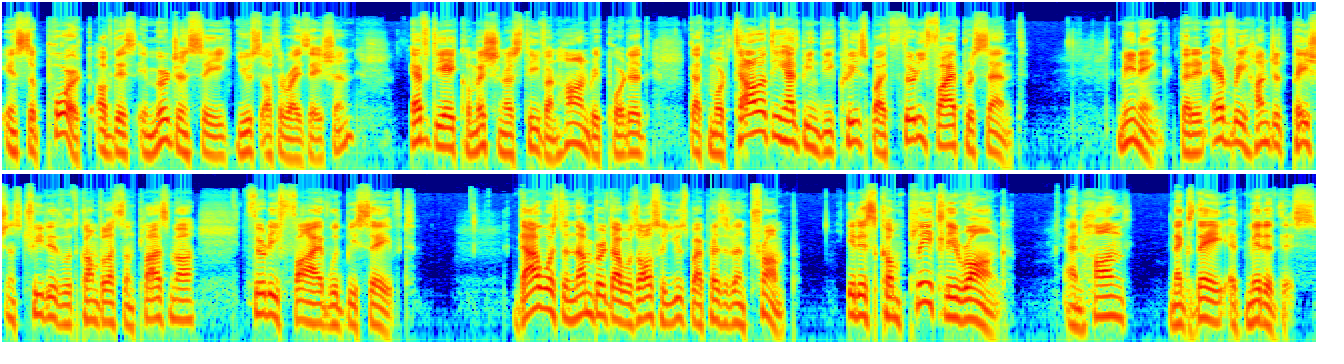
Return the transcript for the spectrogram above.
In support of this emergency use authorization, FDA Commissioner Stephen Hahn reported that mortality had been decreased by 35%, meaning that in every 100 patients treated with convalescent plasma, 35 would be saved. That was the number that was also used by President Trump. It is completely wrong, and Hahn next day admitted this.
